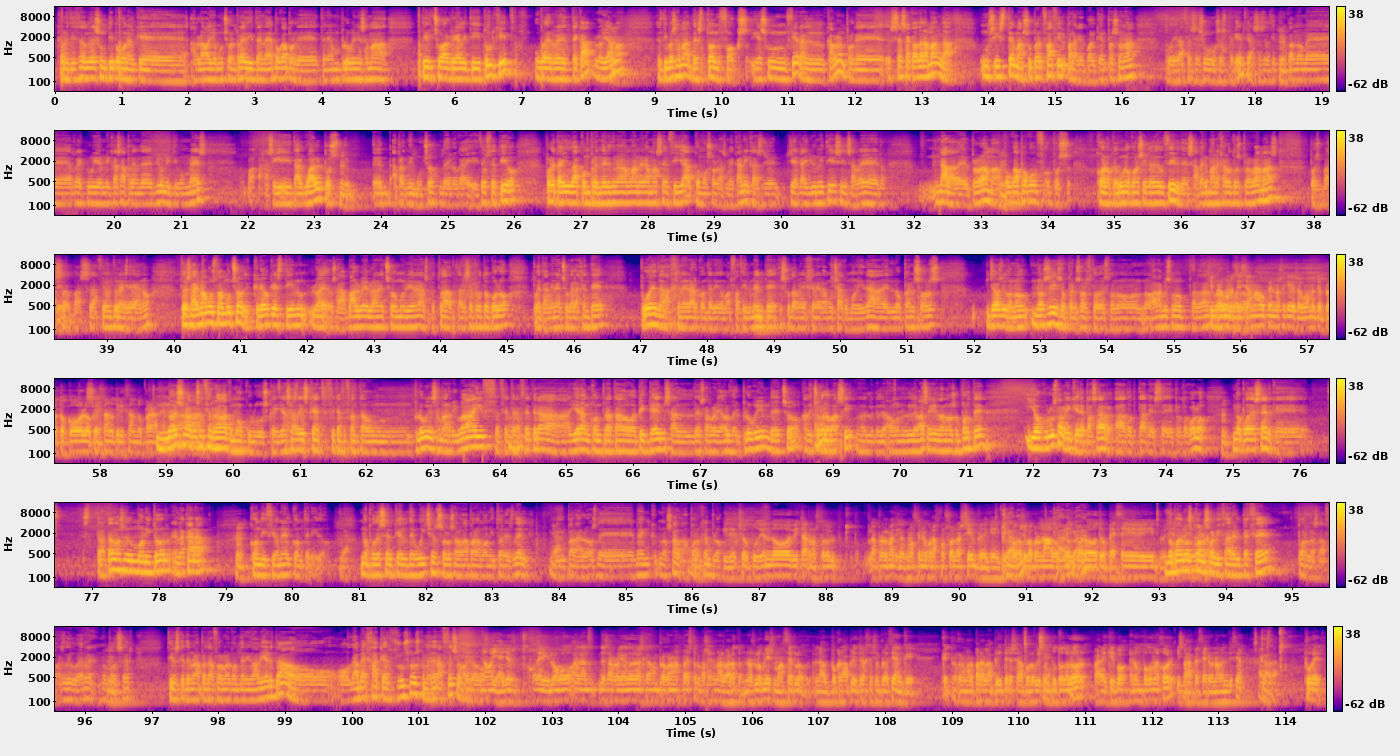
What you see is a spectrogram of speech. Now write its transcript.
que precisamente es un tipo con el que hablaba yo mucho en Reddit en la época, porque tenía un plugin que se llama Virtual Reality Toolkit, VRTK lo llama. El tipo se llama The Stone Fox y es un fiera el cabrón, porque se ha sacado de la manga un sistema súper fácil para que cualquier persona pudiera hacerse sus experiencias. Es decir, que cuando me recluí en mi casa aprender Unity un mes, así tal cual, pues eh, aprendí mucho de lo que hizo este tío, porque te ayuda a comprender de una manera más sencilla cómo son las mecánicas. Yo llegué a Unity sin saber nada del programa. Poco a poco, pues con lo que uno consigue deducir de saber manejar otros programas, pues vas, vas haciéndote una idea, ¿no? Entonces a mí me ha gustado mucho, creo que Steam, lo ha- o sea, Valve lo han hecho muy bien en el aspecto de adaptar ese protocolo, pues también ha hecho que la gente pueda generar contenido más fácilmente, eso también genera mucha comunidad, el open source, ya os digo, no, no sé si es open source todo esto, no, no ahora mismo, perdón, sí, no pero bueno, si se llama Open, no sé qué, es seguramente el protocolo que están utilizando para. No es una generar- cosa cerrada como Oculus, que ya sabéis que hace, que hace falta un plugin, se llama Revive, etcétera, etcétera. Ayer han contratado Epic Games al desarrollador del plugin, de hecho, ha dicho que lo va, sí, le, le- va a seguir dando soporte. Y Oculus también quiere pasar a adoptar ese protocolo. No puede ser que, tratándose de un monitor en la cara, condicione el contenido. No puede ser que el de Witcher solo salga para monitores Dell Ya. y para los de Benk no salga, por ejemplo. Y de hecho, pudiendo evitarnos toda la problemática que hemos tenido con las consolas siempre, de que Xbox Claro, iba por un lado, claro, Play por claro. otro, PC. y No podemos consolidar el PC por las gafas de VR, no Mm. puede ser. Tienes que tener una plataforma de contenido abierta o, o dame hackers rusos que me den acceso, pero... No, y a ellos, joder, y luego a las desarrolladoras que hagan programas para esto lo va a ser más barato. No es lo mismo hacerlo en la época de la Play 3 que siempre decían que, que programar para la Play 3 era por lo visto un puto dolor, para Xbox era un poco mejor y para PC era una bendición. Claro. Pues,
